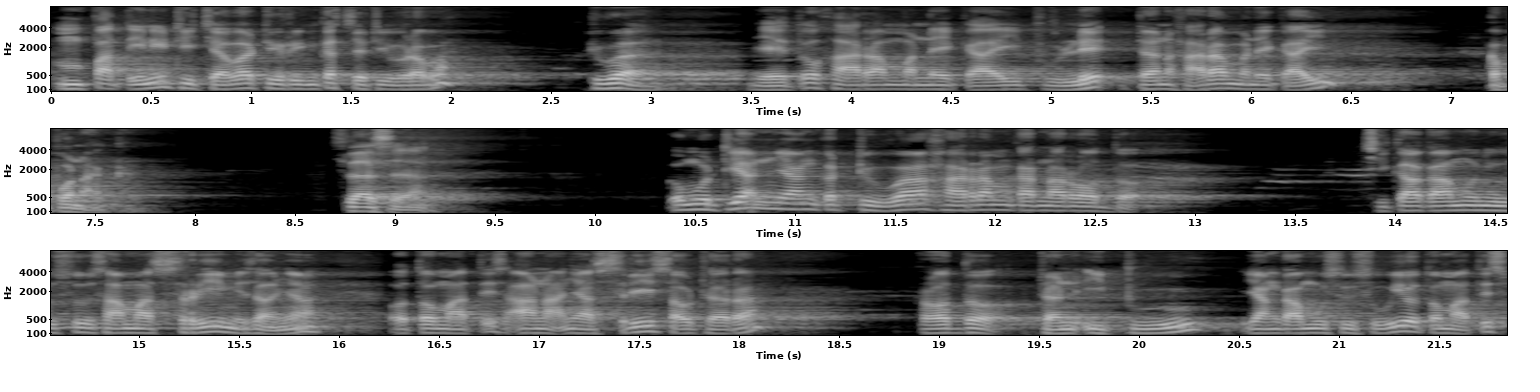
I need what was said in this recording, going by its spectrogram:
Empat ini di Jawa diringkas jadi berapa? Dua, yaitu haram menikahi bule dan haram menikahi keponakan. Jelas ya? Kemudian yang kedua haram karena rodok. Jika kamu nyusu sama Sri misalnya, otomatis anaknya Sri saudara rodok dan ibu yang kamu susui otomatis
